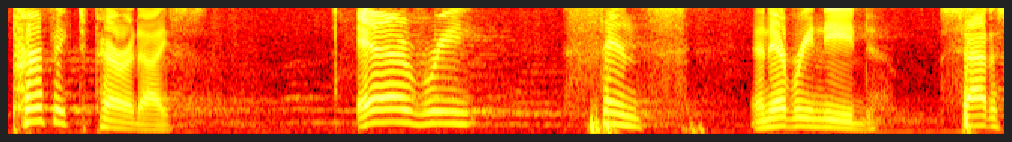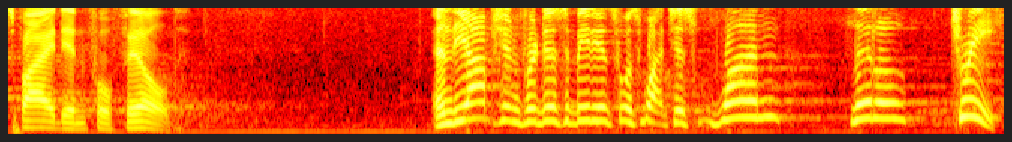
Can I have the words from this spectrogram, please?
Perfect paradise. Every sense and every need satisfied and fulfilled. And the option for disobedience was what? Just one little tree.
